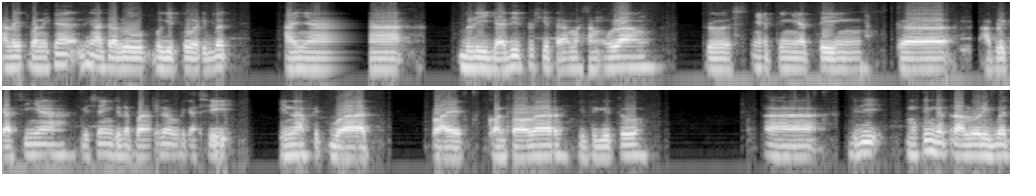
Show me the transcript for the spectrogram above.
elektroniknya dia nggak terlalu begitu ribet hanya beli jadi terus kita masang ulang terus nyeting nyeting ke aplikasinya. Biasanya yang kita pakai itu aplikasi Inafit buat flight controller gitu-gitu. Eh, jadi mungkin nggak terlalu ribet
